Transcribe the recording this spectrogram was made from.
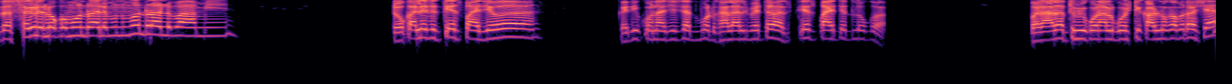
सगळे लोक म्हणून राहिले म्हणून म्हणून राहिलो बा आम्ही. लोकांना तर तेच पाहिजे कधी कोणाच्या याच्यात बोट घालायला भेटल तेच पाहिजेत लोक. पण आता तुम्ही कोणाला गोष्टी काढू नका बरं अशा.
